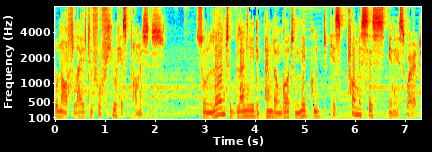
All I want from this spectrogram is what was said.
owner of life to fulfill his promises. So learn to blindly depend on God to make good his promises in his word.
